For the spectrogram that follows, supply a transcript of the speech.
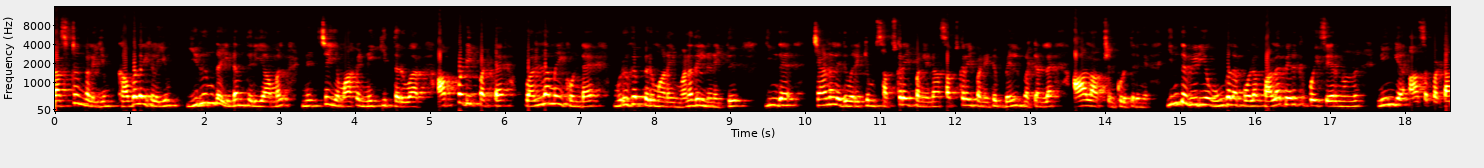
கஷ்டங்களையும் கவலைகளையும் இருந்த இடம் தெரியாமல் நிச்சயமாக நீக்கி தருவார். அப்படிப்பட்ட வல்லமை கொண்ட முருகப்பெருமானை மனதில் நினைத்து இந்த சேனல் இது வரைக்கும் சப்ஸ்கிரைப் பண்ணலைன்னா சப்ஸ்கிரைப் பண்ணிட்டு பெல் பட்டன்ல ஆல் ஆப்ஷன் கொடுத்துடுங்க. இந்த வீடியோ உங்களை போல பல பேருக்கு போய் சேரணும்னு நீங்க ஆசைப்பட்டா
